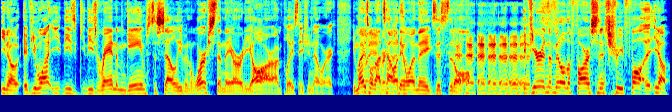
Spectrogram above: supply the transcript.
you know, if you want these these random games to sell even worse than they already are on PlayStation Network, you might as well not tell anyone they exist at all. if you're in the middle of the forest and a tree fall, you know,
